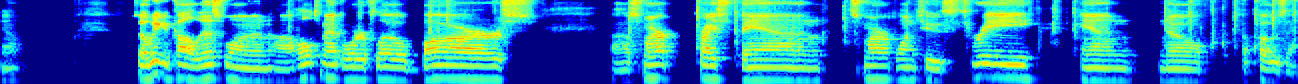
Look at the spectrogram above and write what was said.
Yeah. So we could call this one uh, ultimate order flow bars, uh, smart price band, smart one, two, three, and no opposing.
